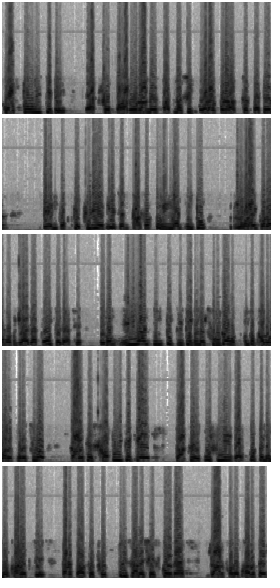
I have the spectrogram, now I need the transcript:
ষষ্ঠ উইকেটে একশো বারো রানের পার্টনারশিপ গড়ার পরে অক্ষর প্যাটেল বেনফোককে ফিরিয়ে দিয়েছেন। তা সত্ত্বেও ইংল্যান্ড কিন্তু লড়াই করার মতো জায়গায় পৌঁছে গেছে। এবং ইংল্যান্ড কিন্তু তৃতীয় দিনের শুরুটা অত্যন্ত ভালোভাবে করেছিল। কালকে সাত উইকেটে চারশো একুশ নিয়ে ব্যাট করতে নেমে ভারতকে। তারা চারশো ছত্রিশ রানে শেষ করে দেয়। যার ফলে ভারতের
